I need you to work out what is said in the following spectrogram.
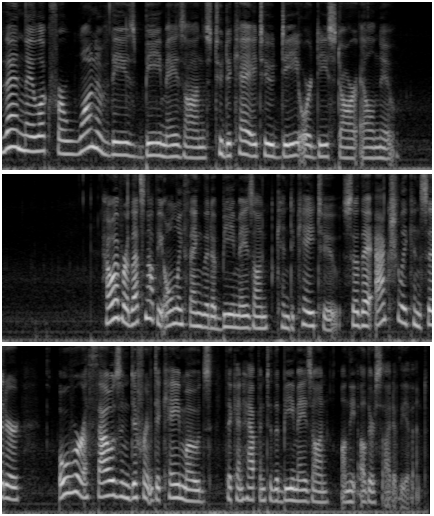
Then they look for one of these B mesons to decay to D or D star L nu. However, that's not the only thing that a B meson can decay to, so they actually consider over a thousand different decay modes that can happen to the B meson on the other side of the event.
